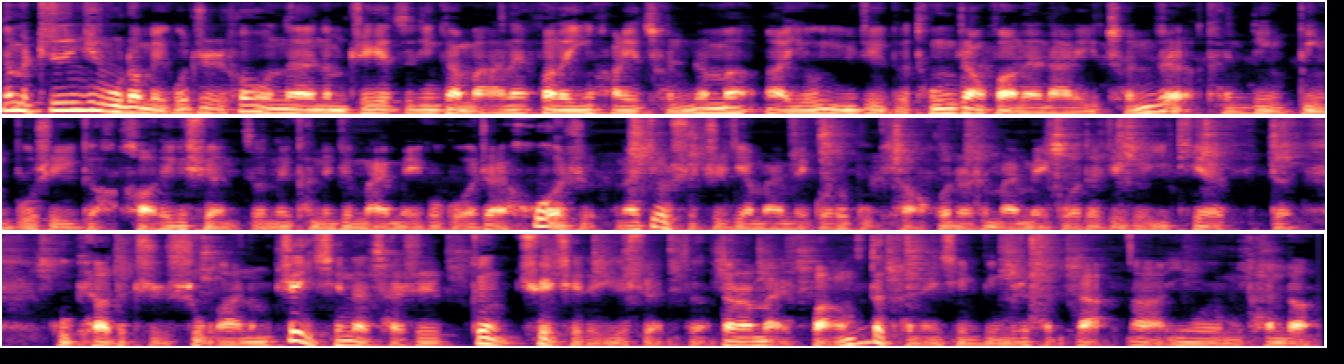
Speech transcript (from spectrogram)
那么资金进入到美国之后呢？那么这些资金干嘛呢？放在银行里存着吗？啊，由于这个通胀放在那里存着，肯定并不是一个好的一个选择。那可能就买美国国债，或者那就是直接买美国的股票，或者是买美国的这个 ETF 的股票的指数啊。那么这些呢才是更确切的一个选择。当然，买房子的可能性并不是很大啊，因为我们看到，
